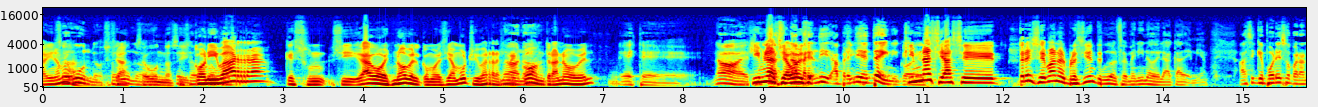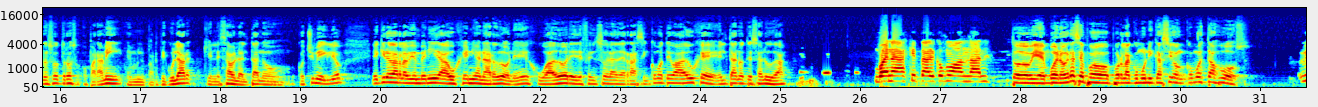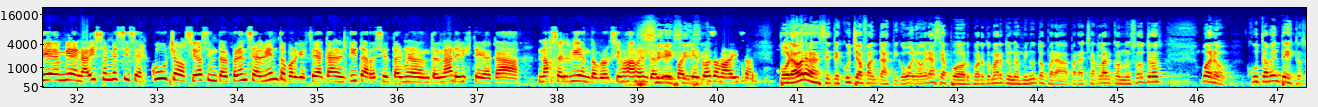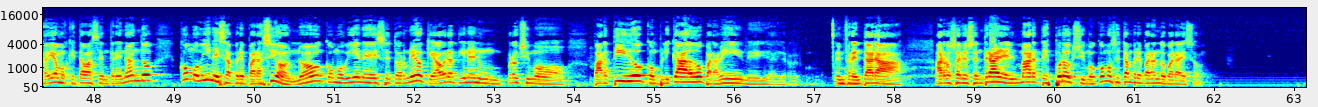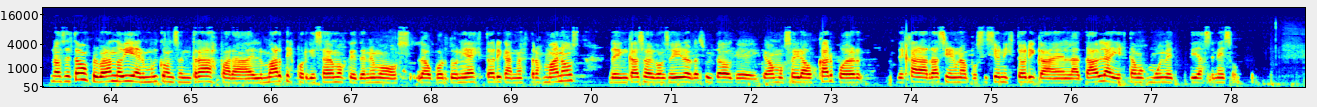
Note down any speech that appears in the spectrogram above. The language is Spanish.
Ahí nomás. Segundo, segundo. segundo, sí. segundo. Con Ibarra, que es un. Si Gago es Nobel, como decía mucho, Ibarra es No, no. recontra Nobel. Este. No, es- Gimnasia, vos aprendí, aprendí de técnico. eh. Gimnasia hace tres semanas el presidente. fútbol femenino de la academia. Así que por eso para nosotros, o para mí en particular, quien les habla el Tano Cochimiglio, le quiero dar la bienvenida a Eugenia Nardone, eh, jugadora y defensora de Racing. ¿Cómo te va, Euge? El Tano te saluda. Buenas, ¿qué tal? ¿Cómo andan? Todo bien. Bueno, gracias por, por la comunicación. ¿Cómo estás vos? Bien, bien, avísenme si se escucha o si hace interferencia el viento porque estoy acá en el Tita, recién termino de entrenar y viste que acá nace el viento aproximadamente, Sí, así que sí, cualquier sí. cosa me avisan. Por ahora se te escucha fantástico. Bueno, gracias por, por tomarte unos minutos para, para charlar con nosotros. Bueno, justamente esto, sabíamos que estabas entrenando. ¿Cómo viene esa preparación, no? ¿Cómo viene ese torneo que ahora tienen un próximo partido complicado para mí eh, enfrentar a, a Rosario Central el martes próximo? ¿Cómo se están preparando para eso? Nos estamos preparando bien, muy concentradas para el martes porque sabemos que tenemos la oportunidad histórica en nuestras manos de en caso de conseguir el resultado que, que vamos a ir a buscar, poder dejar a Racing en una posición histórica en la tabla y estamos muy metidas en eso.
